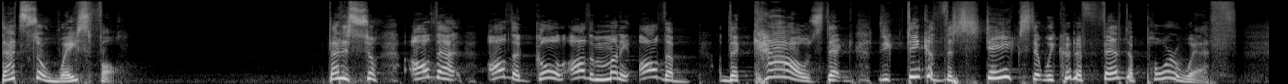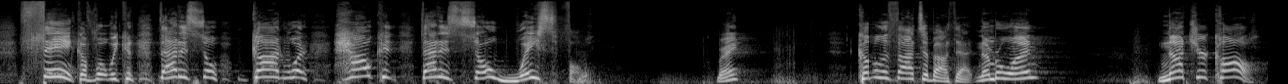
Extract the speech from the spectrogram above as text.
that's so wasteful. That is so, all that, all the gold, all the money, all the the cows that you think of the steaks that we could have fed the poor with. Think of what we could that is so god what how could that is so wasteful right? Couple of thoughts about that. Number one not your call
